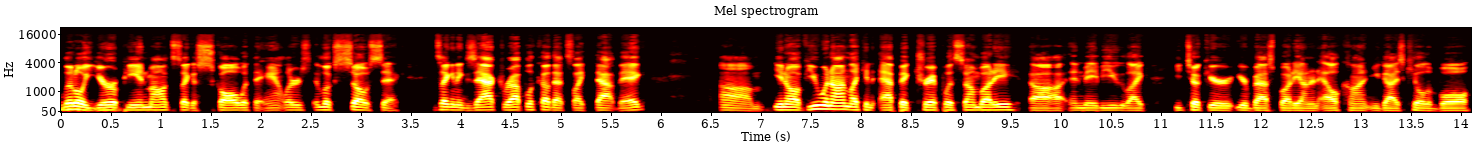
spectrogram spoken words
little European mounts, It's like a skull with the antlers. It looks so sick. It's like an exact replica that's like that big. Um, you know, if you went on like an epic trip with somebody, uh, and maybe you like you took your your best buddy on an elk hunt, and you guys killed a bull,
